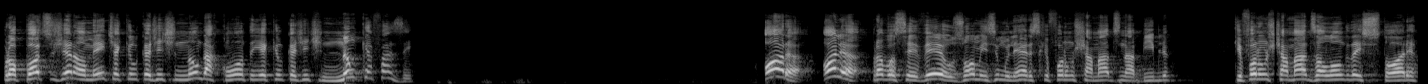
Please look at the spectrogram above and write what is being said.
Propósito geralmente é aquilo que a gente não dá conta e é aquilo que a gente não quer fazer. Ora, olha para você ver os homens e mulheres que foram chamados na Bíblia, que foram chamados ao longo da história.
